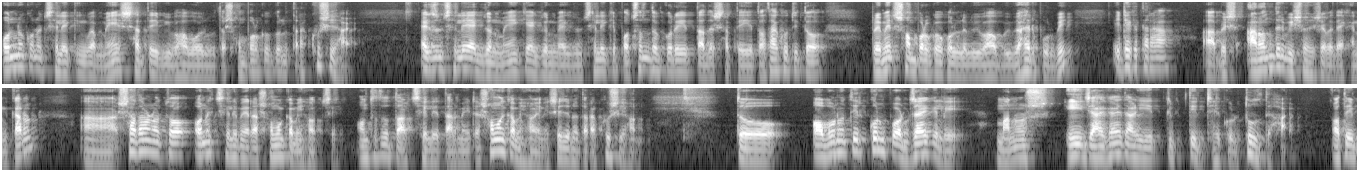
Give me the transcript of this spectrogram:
অন্য কোনো ছেলে কিংবা মেয়ের সাথে বিবাহ বহির্ভূত সম্পর্ক করলে তারা খুশি হয়। একজন ছেলে একজন মেয়েকে, একজন মেয়ে একজন ছেলেকে পছন্দ করে তাদের সাথে তথাকথিত প্রেমের সম্পর্ক করলে বিবাহ, বিবাহের পূর্বে এটাকে তারা বেশ আনন্দের বিষয় হিসেবে দেখেন। কারণ সাধারণত অনেক ছেলেমেয়েরা সমকামী হচ্ছে। অন্তত তার ছেলে, তার মেয়েটা সময়কামী হয়নি, সেজন্য তারা খুশি হন। তো অবনতির কোন পর্যায়ে গেলে মানুষ এই জায়গায় দাঁড়িয়ে তৃপ্তির ঢেকুর তুলতে হয়? অতএব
